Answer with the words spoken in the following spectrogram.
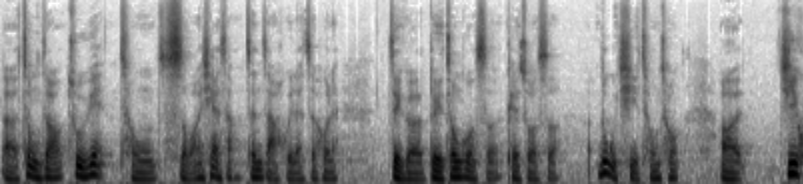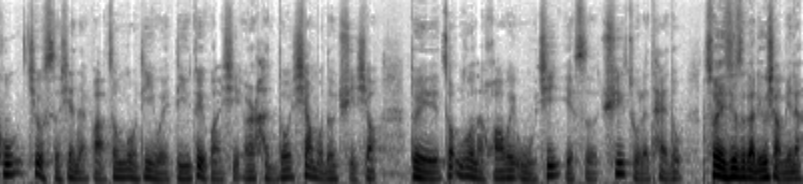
呃中招住院，从死亡线上挣扎回来之后呢，这个对中共是可以说是怒气冲冲啊，几乎就是现在把中共定义为敌对关系，而很多项目都取消，对中共的华为五 G 也是驱逐的态度。所以就这个刘晓明呢，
